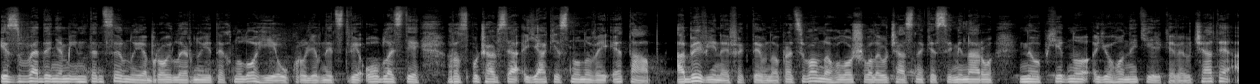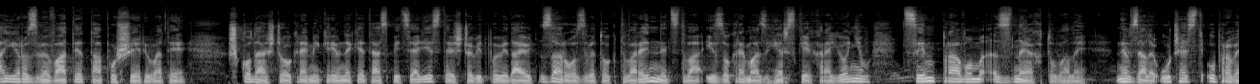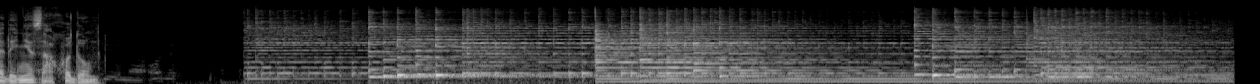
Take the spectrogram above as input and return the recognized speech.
Із введенням інтенсивної бройлерної технології у кролівництві області розпочався якісно новий етап. Аби він ефективно працював, наголошували учасники семінару. Необхідно його не тільки вивчати, а й розвивати та поширювати. Шкода, що окремі керівники та спеціалісти, що відповідають за розвиток тваринництва, і, зокрема, з гірських районів, цим правом знехтували, не взяли участь у проведенні заходу.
